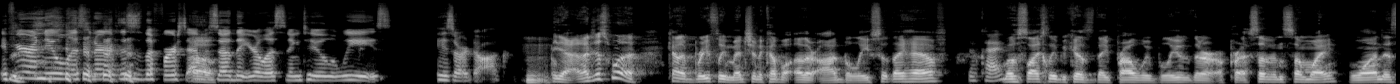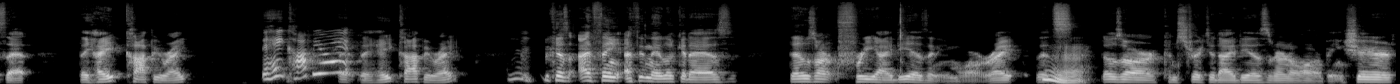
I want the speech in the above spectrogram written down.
if you're a new listener, if this is the first Oh. episode that you're listening to, Louise is our dog. Hmm. yeah, and I just want to kind of briefly mention a couple other odd beliefs that they have. Okay. Most likely because they probably believe they're oppressive in some way. One is that they hate copyright. They hate copyright. They hate copyright Hmm. because I think I think they look at it as those aren't free ideas anymore, right? That's, Hmm. those are constricted ideas that are no longer being shared,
